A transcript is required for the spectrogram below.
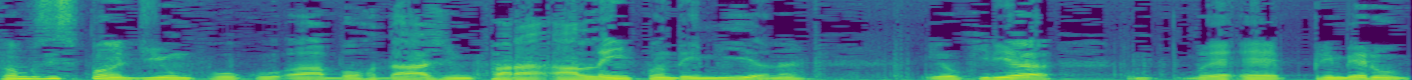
vamos expandir um pouco a abordagem para além pandemia, né? Eu queria é, é, primeiro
